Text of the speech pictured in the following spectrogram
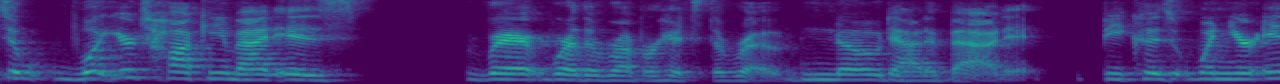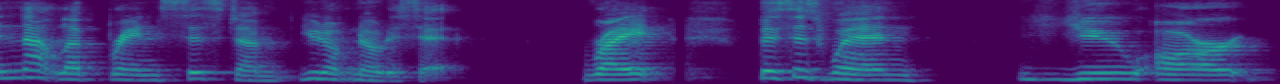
So what you're talking about is where where the rubber hits the road, no doubt about it. Because when you're in that left brain system, you don't notice it, right? This is when you are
